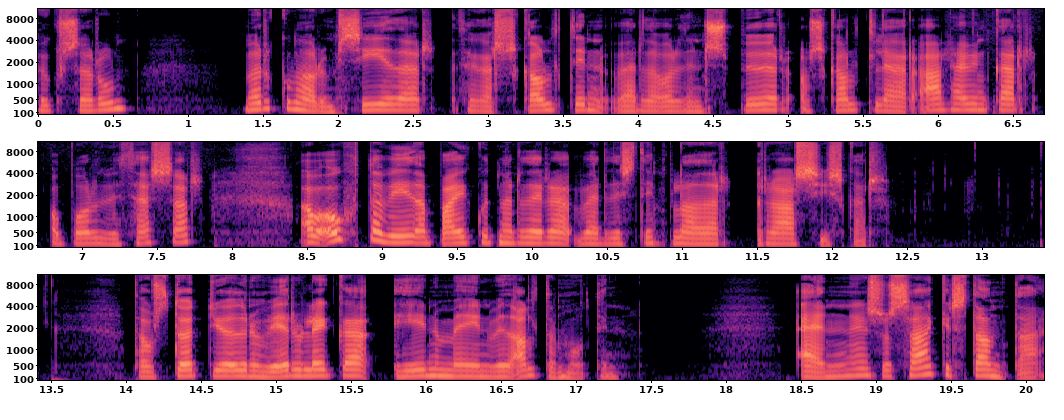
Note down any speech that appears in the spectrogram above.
hugsa hún, Mörgum árum síðar þegar skáldin verða orðin spör á skáldlegar alhæfingar á borð við þessar af óta við að bækurnar þeirra verði stimplaðar rasískar. Þá stötti öðrum veruleika hinum megin við aldarmótin. En eins og sakir standa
